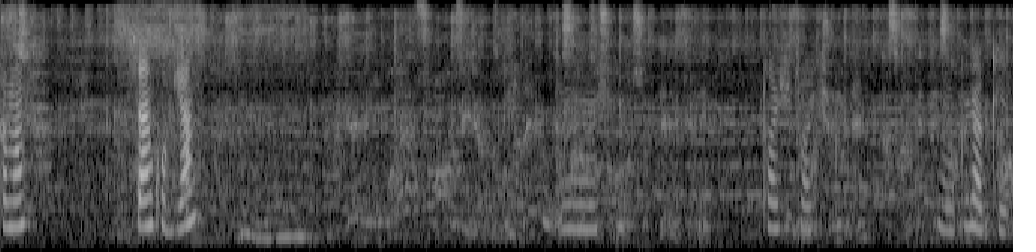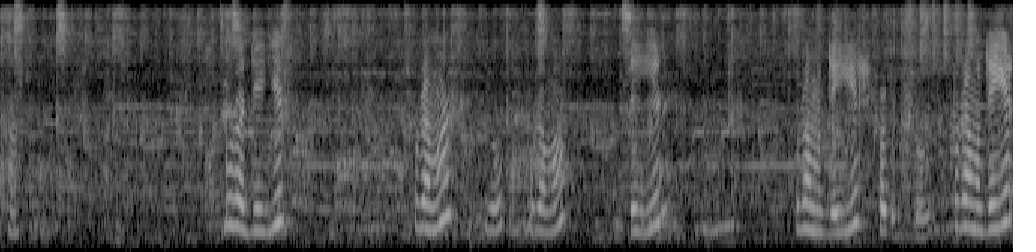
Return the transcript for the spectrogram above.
Tamam. Sen kuracaksın. Hmm. Taş taş. Bir dakika. Bura değil. Bura mı? Yok. Bura mı? Değil. Bura mı değil? Hadi bakalım. Bura mı değil?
